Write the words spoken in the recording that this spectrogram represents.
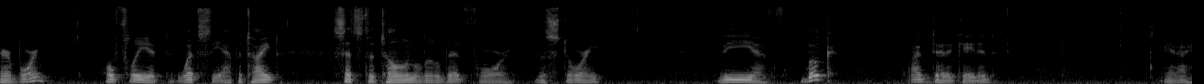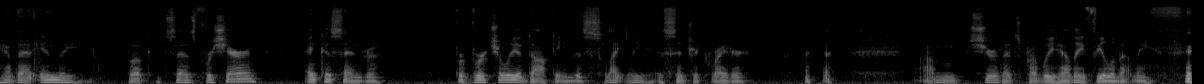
Airborne. Hopefully, it whets the appetite, sets the tone a little bit for the story. The uh, book I've dedicated, and I have that in the book. It says, For Sharon and Cassandra, for virtually adopting this slightly eccentric writer. I'm sure that's probably how they feel about me. uh,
